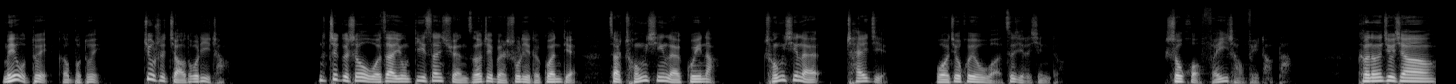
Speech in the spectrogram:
没有对和不对，就是角度立场。那这个时候，我再用《第三选择》这本书里的观点，再重新来归纳、重新来拆解，我就会有我自己的心得，收获非常非常大。可能就像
